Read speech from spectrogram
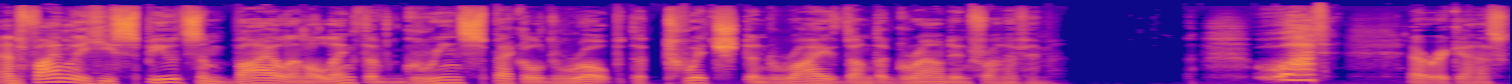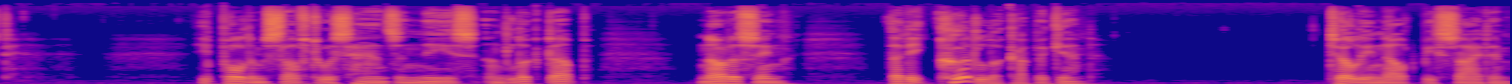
and finally he spewed some bile in a length of green speckled rope that twitched and writhed on the ground in front of him. What? Eric asked. He pulled himself to his hands and knees and looked up, noticing that he could look up again. Tilly knelt beside him,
